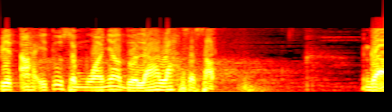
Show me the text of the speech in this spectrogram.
Bid'ah itu semuanya dolalah sesat. Enggak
